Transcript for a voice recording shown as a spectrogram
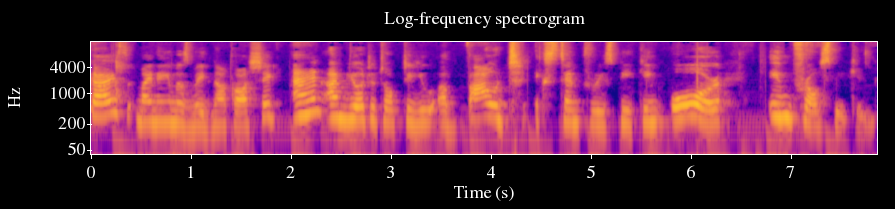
guys, my name is Meghna Kaushik and I'm here to talk to you about extemporary speaking or improv speaking.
